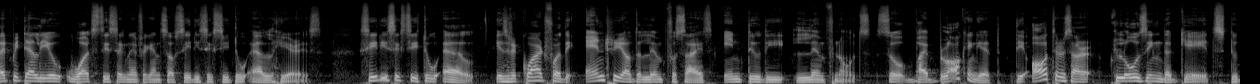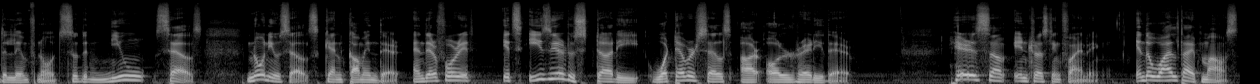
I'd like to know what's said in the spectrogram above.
Let me tell you what's the significance of CD62L here is. CD62L is required for the entry of the lymphocytes into the lymph nodes. So by blocking it, the authors are closing the gates to the lymph nodes so the new cells, no new cells can come in there. And therefore it, it's easier to study whatever cells are already there. Here is some interesting finding. In the wild type mouse,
